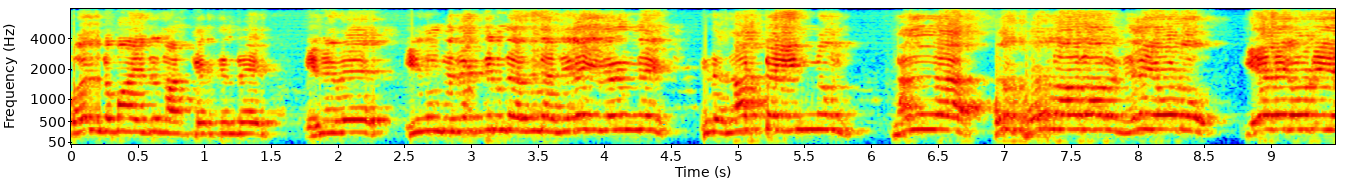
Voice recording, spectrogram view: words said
வேண்டுமா என்று நான் கேட்கின்றேன். எனவே இன்று இருக்கின்ற இந்த நிலையிலிருந்து இந்த நாட்டை இன்னும் நல்ல ஒரு பொருளாதார நிலையோடு ஏழைகளுடைய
